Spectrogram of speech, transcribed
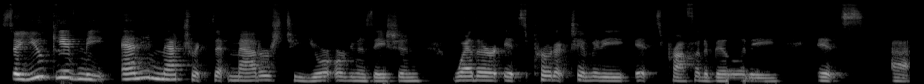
So you give me any metric that matters to your organization, whether it's productivity, it's profitability, it's uh,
